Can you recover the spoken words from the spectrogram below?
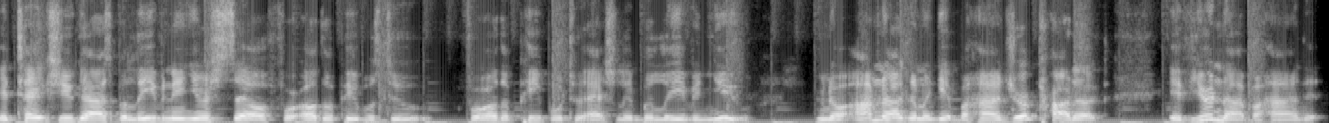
It takes you guys believing in yourself for other people to for other people to actually believe in you. You know, I'm not going to get behind your product if you're not behind it.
